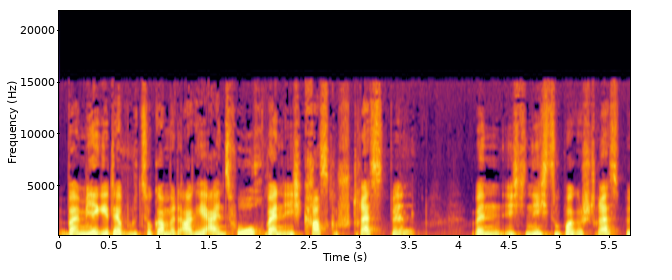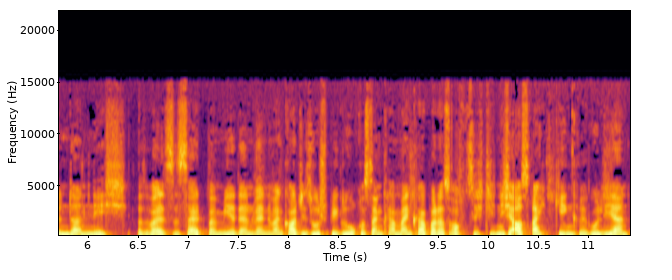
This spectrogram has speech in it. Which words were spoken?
bei mir geht der Blutzucker mit AG1 hoch, wenn ich krass gestresst bin. Wenn ich nicht super gestresst bin, dann nicht. Also weil es ist halt bei mir dann, wenn mein Cortisolspiegel hoch ist, dann kann mein Körper das offensichtlich nicht ausreichend gegenregulieren.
